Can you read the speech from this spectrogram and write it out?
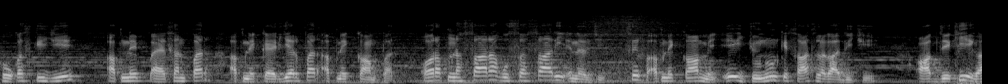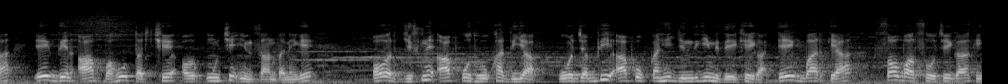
फोकस कीजिए, अपने पैसन पर, अपने करियर पर, अपने काम पर। और अपना सारा गुस्सा, सारी एनर्जी सिर्फ़ अपने काम में एक जुनून के साथ लगा दीजिए। आप देखिएगा, एक दिन आप बहुत अच्छे और ऊँचे इंसान बनेंगे और जिसने आपको धोखा दिया, वो जब भी आपको कहीं ज़िंदगी में देखेगा, एक बार क्या सौ बार सोचेगा कि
